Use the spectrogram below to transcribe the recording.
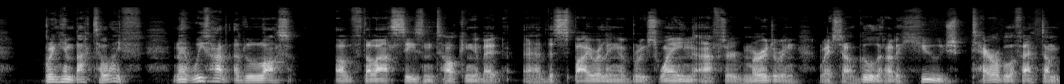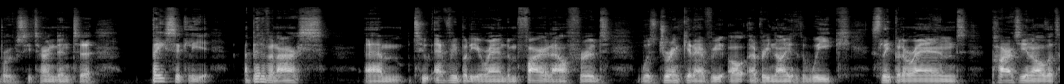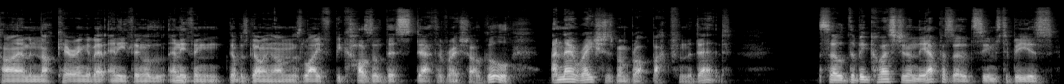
bring him back to life. Now, we've had a lot of the last season talking about uh, the spiraling of Bruce Wayne after murdering Ra's al Ghul. that had a huge, terrible effect on Bruce. He turned into basically a bit of an arse. um, to everybody around him. Fired Alfred, was drinking every every night of the week, sleeping around, partying all the time, and not caring about anything anything that was going on in his life because of this death of Ra's al Ghul. And now Ra's has been brought back from the dead. So the big question in the episode seems to be: Is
